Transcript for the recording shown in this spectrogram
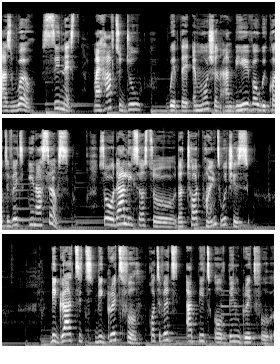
as well, see might have to do with the emotion and behavior we cultivate in ourselves. So that leads us to the third point, which is be gratitude, be grateful. Cultivate habit of being grateful.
